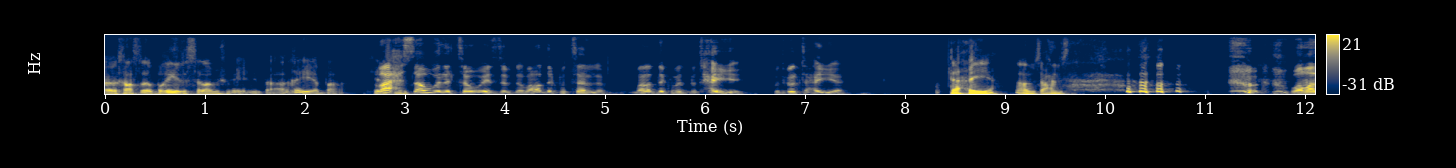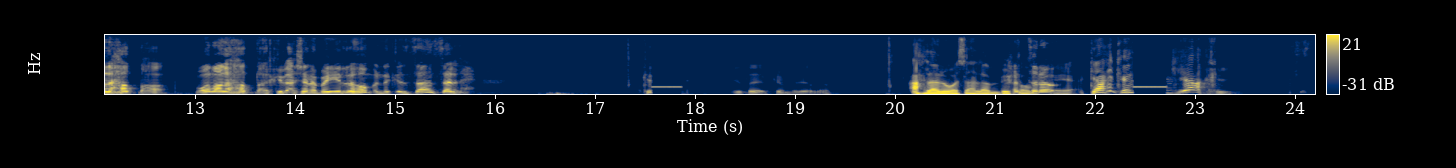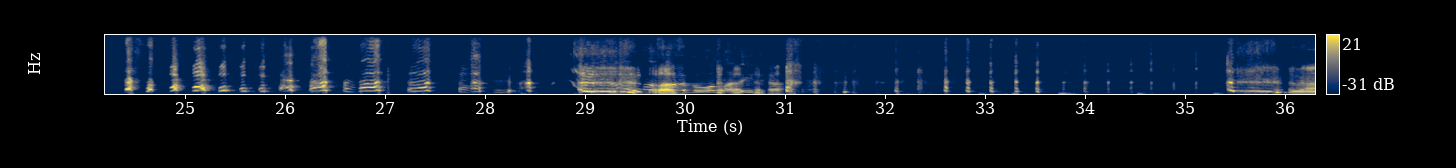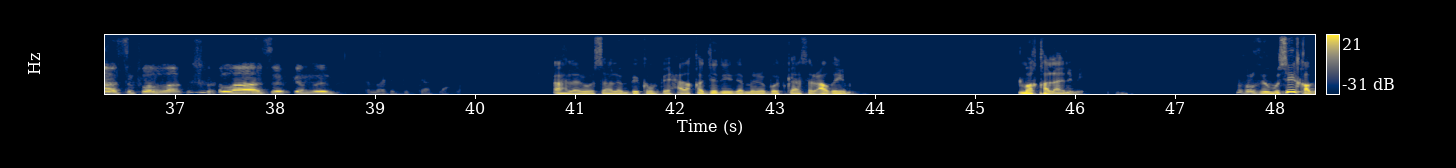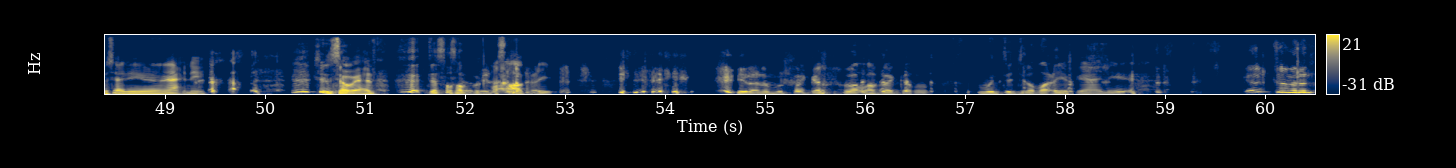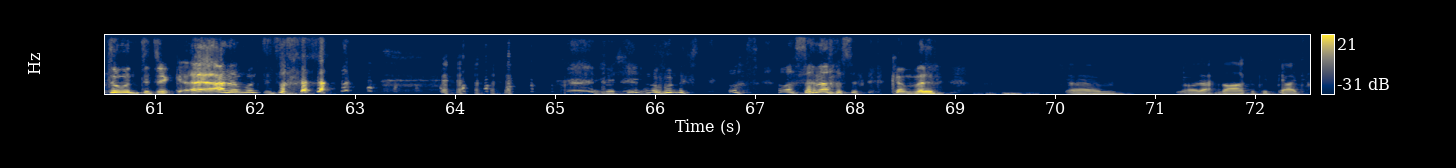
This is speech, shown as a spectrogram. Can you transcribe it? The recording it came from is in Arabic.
آه، خلاص بغير السلام شوي يعني بغير راح سوي اللي تسويه الزبدة. ما ردك بتسلم. ما ردك بت- بتحيي. بتقول تحية. تحية. أمزح أمزح. والله لاحظتها والله لاحظتها كذا عشان أبين لهم إنك إنسان سلح. طيب كمل يلا. أهلا وسهلا بكم. حتى لو- في- يا أخي كل- يا أخي خلاص صعبة والله عيدها أنا آسف والله والله آسف. كمل. ناكل كيت كات لحظة. أهلا وسهلا بكم في حلقة جديدة من البودكاست العظيم. مقهى الأنمي. المفروض في موسيقى بس يعني يعني. شو نسوي؟ هذا؟ جالس أصفق باصابعي هنا أنا متفقر والله فقر منتجنا ضعيف يعني. اعتبر أنت منتجك. آه، أنا منتج. خلاص خلاص أنا آسف. كمل. لحظة اكل كيت كات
